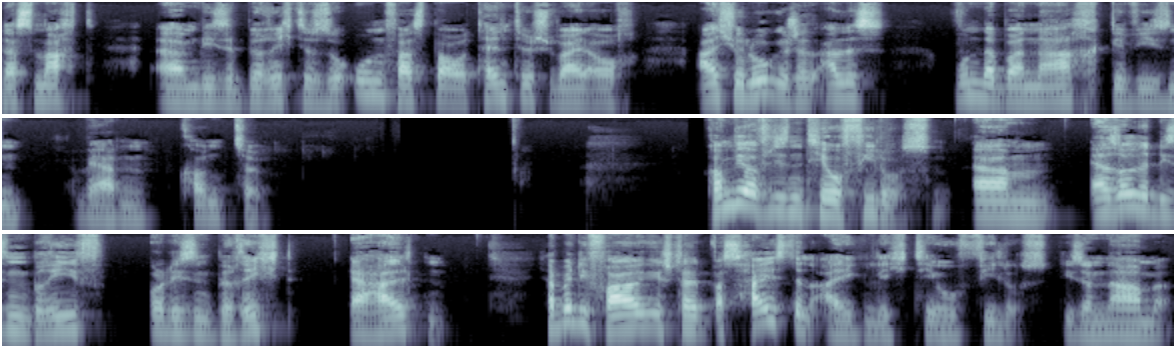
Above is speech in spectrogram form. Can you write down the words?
das macht ähm, diese Berichte so unfassbar authentisch, weil auch archäologisch das alles wunderbar nachgewiesen werden konnte. Kommen wir auf diesen Theophilus. Ähm, er sollte diesen Brief oder diesen Bericht erhalten. Ich habe mir die Frage gestellt, was heißt denn eigentlich Theophilus, dieser Name?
